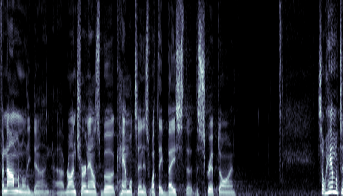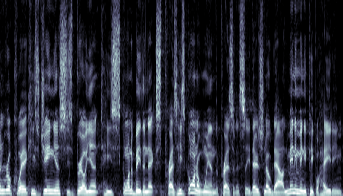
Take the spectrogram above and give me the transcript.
phenomenally done. Uh, Ron Chernow's book, Hamilton, is what they based the, the script on. So, Hamilton, real quick, he's genius, he's brilliant, he's going to be the next president, he's going to win the presidency, there's no doubt. Many, many people hate him.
